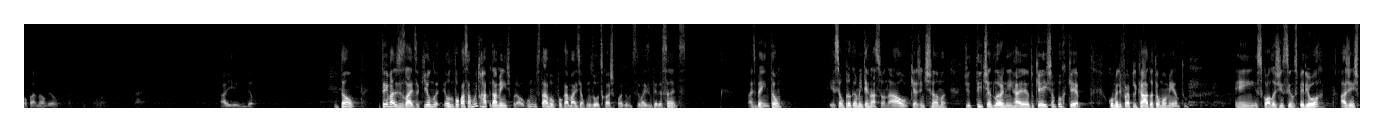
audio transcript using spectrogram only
Opa, não deu? Aí, deu. Então, tem vários slides aqui, eu, não, eu vou passar muito rapidamente por alguns, tá? Vou focar mais em alguns outros que eu acho que podem ser mais interessantes. Mas bem, então, esse é um programa internacional que a gente chama de Teach and Learning Higher Education, porque, como ele foi aplicado até o momento em escolas de ensino superior, a gente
